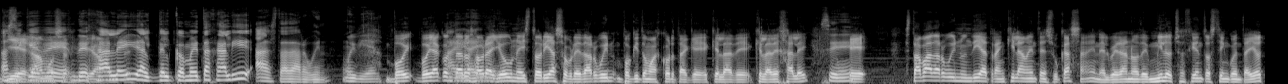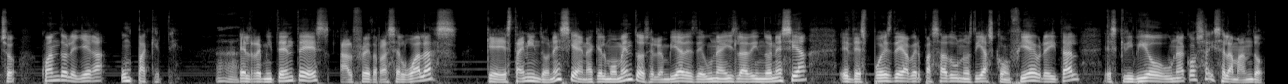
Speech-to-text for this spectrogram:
Así Llegamos, que de, de. Halley, del, del cometa Halley hasta Darwin. Muy bien. Voy, voy a contaros Ay, ahora ay. yo una historia sobre Darwin un poquito más corta que, que la, de, que la de Halley. Eh, estaba Darwin un día tranquilamente en su casa, en el verano de 1858, cuando le llega un paquete. El remitente es Alfred Russell Wallace, que está en Indonesia en aquel momento. Se lo envía desde una isla de Indonesia. eh, después de haber pasado unos días con fiebre y tal, escribió una cosa y se la mandó.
